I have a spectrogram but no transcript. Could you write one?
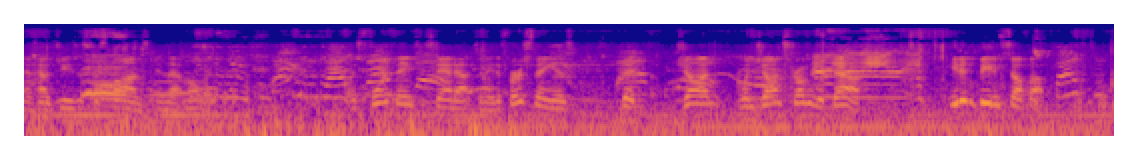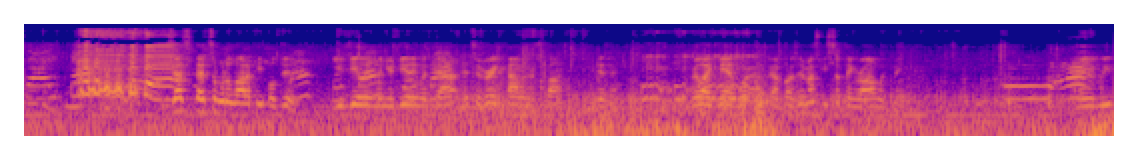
and how Jesus responds in that moment. There's four things that stand out to me. The first thing is that John, when John struggled with doubt, he didn't beat himself up. That's, that's what a lot of people do. You dealing when you're dealing with doubt, it's a very common response, isn't it? We're like, man, what, there must be something wrong with me. I mean, we,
